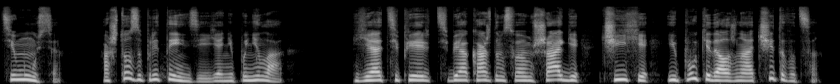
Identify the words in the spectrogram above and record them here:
«Тимуся, а что за претензии, я не поняла?» Я теперь тебе о каждом своем шаге, чихе и пуке должна отчитываться.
